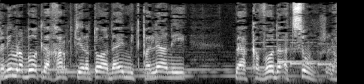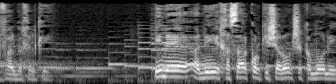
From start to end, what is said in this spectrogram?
שנים רבות לאחר פטירתו עדיין מתפלא אני מהכבוד העצום שנפל בחלקי. הנה אני חסר כל כישרון שכמוני,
